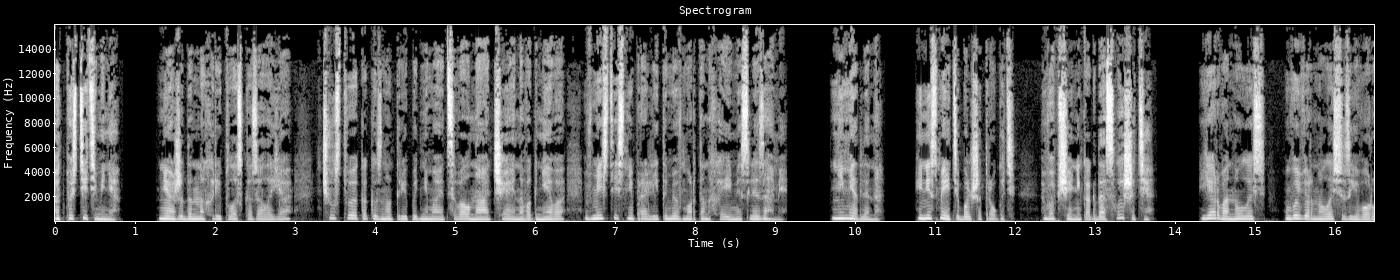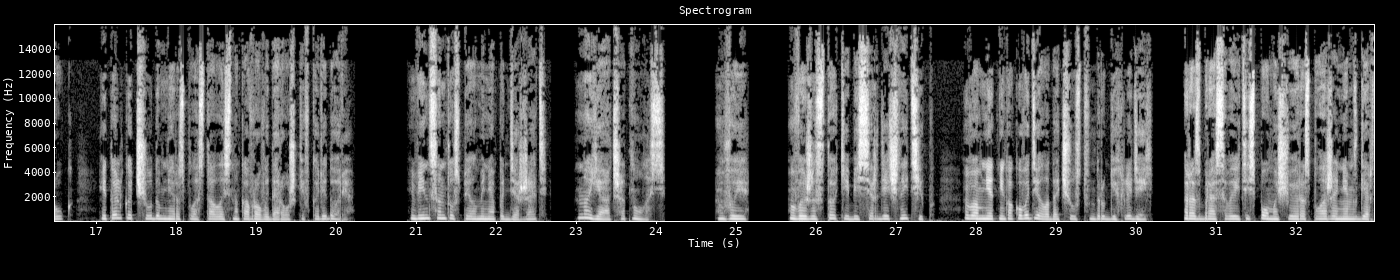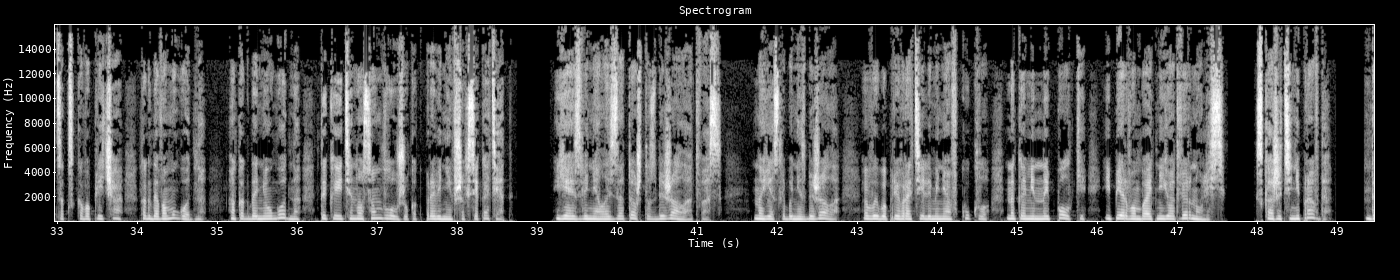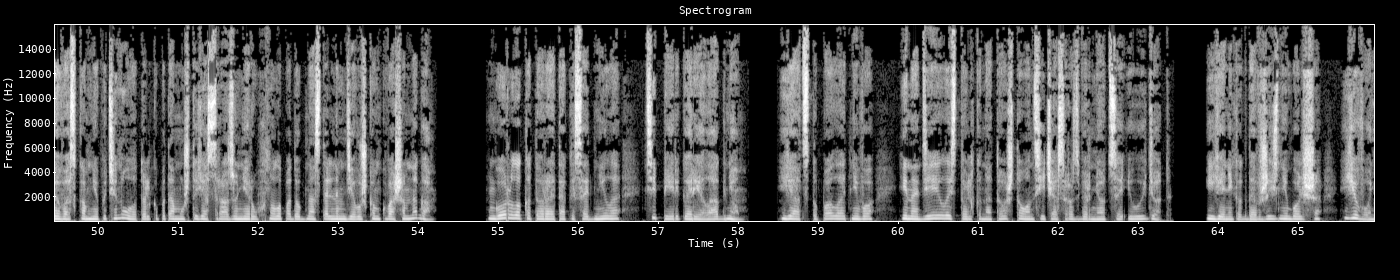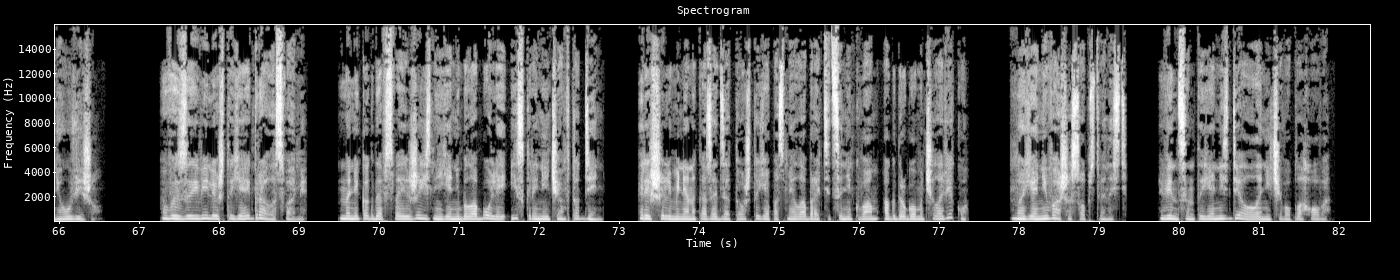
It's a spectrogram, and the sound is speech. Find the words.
«Отпустите меня!» Неожиданно хрипло сказала я, чувствуя, как изнутри поднимается волна отчаянного гнева вместе с непролитыми в Мортенхейме слезами. «Немедленно! И не смейте больше трогать! Вообще никогда, слышите?» Я рванулась, вывернулась из его рук и только чудом не распласталась на ковровой дорожке в коридоре. Винсент успел меня поддержать, но я отшатнулась. «Вы... вы жестокий, бессердечный тип. Вам нет никакого дела до чувств других людей. Разбрасываетесь помощью и расположением с герцогского плеча, когда вам угодно, а когда не угодно, тыкаете носом в лужу, как провинившихся котят. Я извинялась за то, что сбежала от вас. Но если бы не сбежала, вы бы превратили меня в куклу на каминной полке и первым бы от нее отвернулись. Скажете, неправда? Да вас ко мне потянуло только потому, что я сразу не рухнула, подобно остальным девушкам, к вашим ногам. Горло, которое так и соднило, теперь горело огнем. Я отступала от него и надеялась только на то, что он сейчас развернется и уйдет. И я никогда в жизни больше его не увижу. Вы заявили, что я играла с вами, но никогда в своей жизни я не была более искренней, чем в тот день. Решили меня наказать за то, что я посмела обратиться не к вам, а к другому человеку? Но я не ваша собственность. Винсент и я не сделала ничего плохого.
